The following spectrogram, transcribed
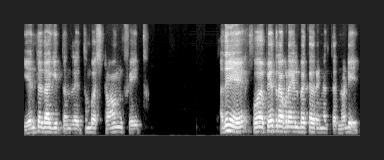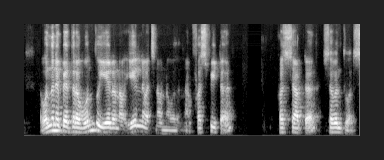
ಎಂತದಾಗಿತ್ತಂದ್ರೆ ತುಂಬಾ ಸ್ಟ್ರಾಂಗ್ ಫೇತ್ ಅದೇ ಪೇತ್ರ ಕೂಡ ಹೇಳ್ಬೇಕಾದ್ರೆ ಏನ್ ಹೇಳ್ತಾರೆ ನೋಡಿ, ಒಂದನೇ ಪೇತ್ರ ಒಂದು ಏಳನ ಏಳನೇ ವಚನವನ್ನ ಓದೋಣ. First Peter first chapter seventh verse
